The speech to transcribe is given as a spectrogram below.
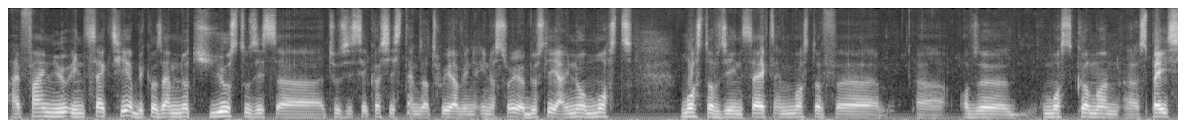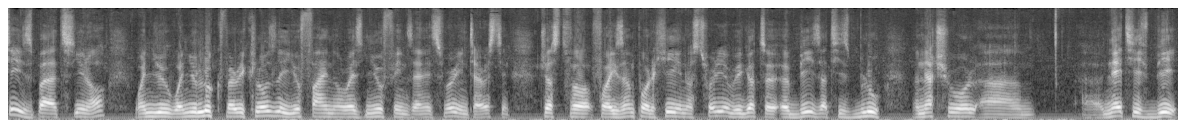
I find new insects here because I'm not used to this uh, to this ecosystem that we have in, in Australia. Obviously, I know most most of the insects and most of uh, uh, of the most common uh, species but you know when you when you look very closely you find always new things and it's very interesting. Just for for example here in Australia we got a, a bee that is blue a natural um, uh, native bee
